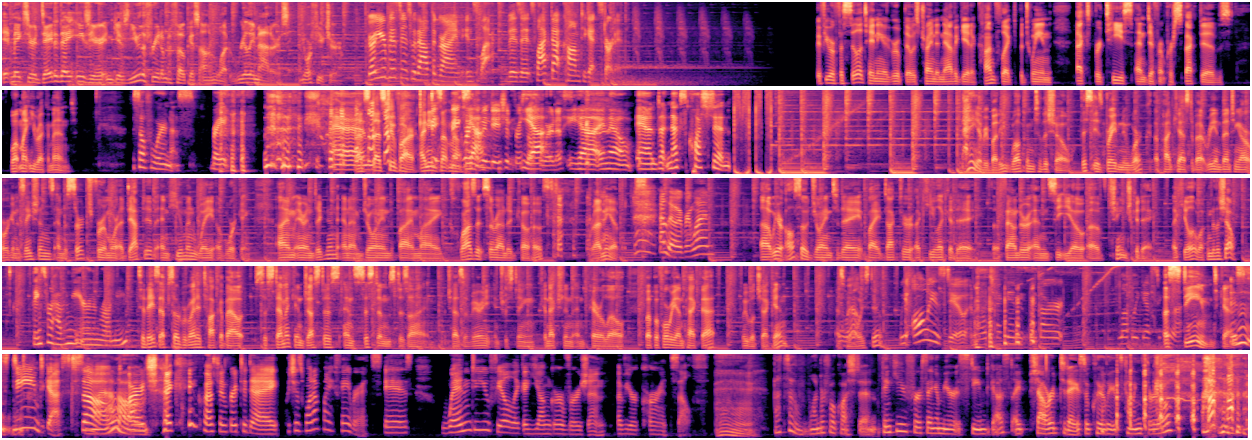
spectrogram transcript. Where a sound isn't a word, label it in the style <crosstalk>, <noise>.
It makes your day to day easier and gives you the freedom to focus on what really matters your future. Grow your business without the grind in Slack. Visit slack.com to get started. If you were facilitating a group that was trying to navigate a conflict between expertise and different perspectives, what might you recommend? Self awareness, right? <laughs> that's that's too far. I need big, something big else. recommendation yeah. for self awareness. Yeah, yeah, I know. And uh, next question. Hey, everybody, welcome to the show. This is Brave New Work, a podcast about reinventing our organizations and the search for a more adaptive and human way of working. I'm Aaron Dignan, and I'm joined by my closet surrounded co host, <laughs> Rodney Evans. Hello, everyone. Uh, we are also joined today by Dr. Akilah Cadet, the founder and CEO of Change Cadet. Akilah, welcome to the show. Thanks for having me, Aaron and Rodney. Today's episode, we're going to talk about systemic injustice and systems design, which has a very interesting connection and parallel. But before we unpack that, we will check in, as we, we always do. We always do, and we'll check in <laughs> with our lovely guest, Akilah. esteemed guest, esteemed guest. So, wow. our <laughs> check-in question for today, which is one of my favorites, is when do you feel like a younger version of your current self? Mm. That's a wonderful question. Thank you for saying I'm your esteemed guest. I showered today, so clearly it's coming through. <laughs>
